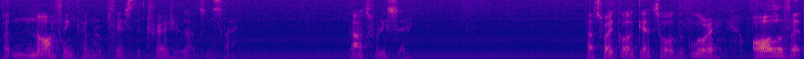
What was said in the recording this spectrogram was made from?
But nothing can replace the treasure that's inside. That's what he's saying. That's why God gets all the glory. All of it.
